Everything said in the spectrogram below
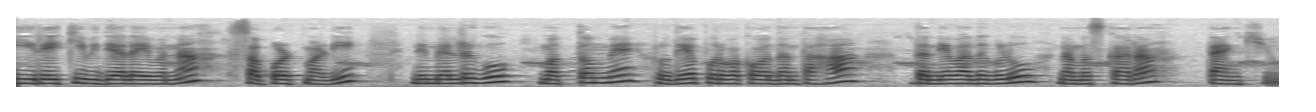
ಈ ರೇಖಿ ವಿದ್ಯಾಲಯವನ್ನು ಸಪೋರ್ಟ್ ಮಾಡಿ. ನಿಮ್ಮೆಲ್ರಿಗೂ ಮತ್ತೊಮ್ಮೆ ಹೃದಯಪೂರ್ವಕವಾದಂತಹ ಧನ್ಯವಾದಗಳು. ನಮಸ್ಕಾರ. Thank you.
